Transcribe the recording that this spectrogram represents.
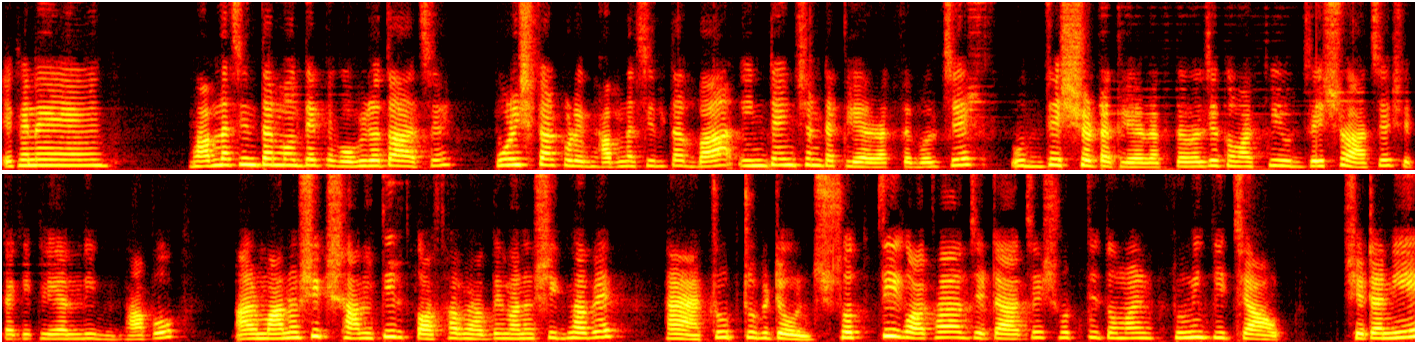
এখানে ভাবনা চিন্তার মধ্যে একটা গভীরতা আছে। পরিষ্কার করে ভাবনা চিন্তা বা ইন্টেনশনটা ক্লিয়ার রাখতে বলছে, উদ্দেশ্যটা ক্লিয়ার রাখতে বলছে, তোমার কি উদ্দেশ্য আছে সেটাকে ক্লিয়ারলি ভাবো। আর মানসিক শান্তির কথা ভাবে মানসিকভাবে হ্যাঁ ট্রুথ টু বি টোল্ড সত্যি কথা যেটা আছে, সত্যি তোমার তুমি কি চাও সেটা নিয়ে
